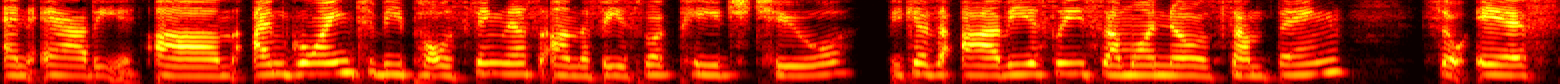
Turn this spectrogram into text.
and Abby. Um, I'm going to be posting this on the Facebook page too, because obviously someone knows something. So if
